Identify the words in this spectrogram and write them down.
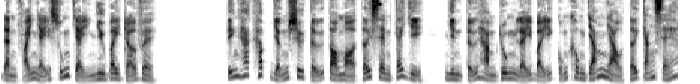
đành phải nhảy xuống chạy như bay trở về. Tiếng hát hấp dẫn sư tử tò mò tới xem cái gì, nhìn tử hàm run lẩy bẩy cũng không dám nhào tới cắn xé.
